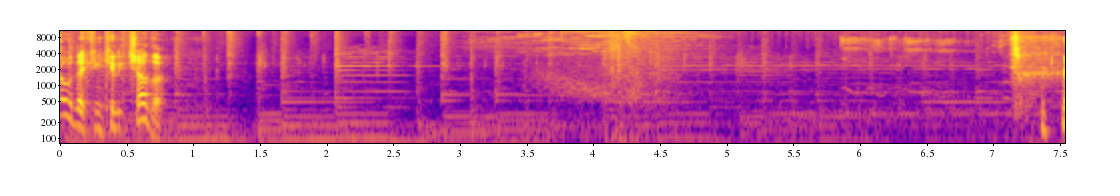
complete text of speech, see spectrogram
Oh, they can kill each other.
